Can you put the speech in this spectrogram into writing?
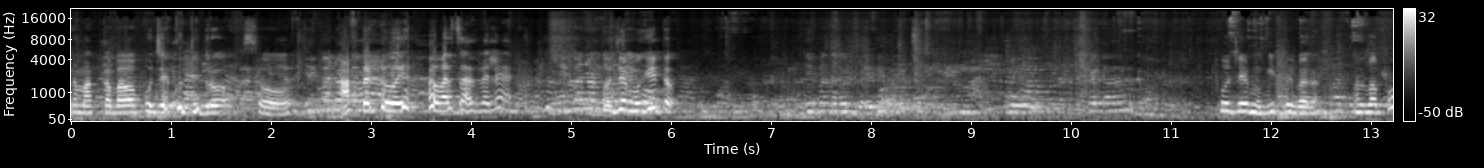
ನಮ್ಮ ಅಕ್ಕ ಬಾವ ಪೂಜೆ ಕೂತಿದ್ರು. ಸೊ ಆಫ್ಟರ್ ಟೂ ಅವರ್ಸ್ ಆದಮೇಲೆ ಪೂಜೆ ಮುಗೀತು. ಪೂಜೆ ಮುಗೀತು ಇವಾಗ. ಅಲ್ವಾಪು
